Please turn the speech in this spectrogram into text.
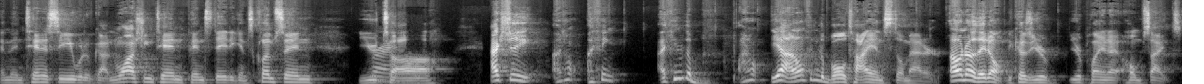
And then Tennessee would have gotten Washington, Penn State against Clemson, Utah, right. Actually, I don't. I think. I think the. I don't. Yeah, I don't think the bowl tie-ins still matter. Oh no, they don't because you're you're playing at home sites.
